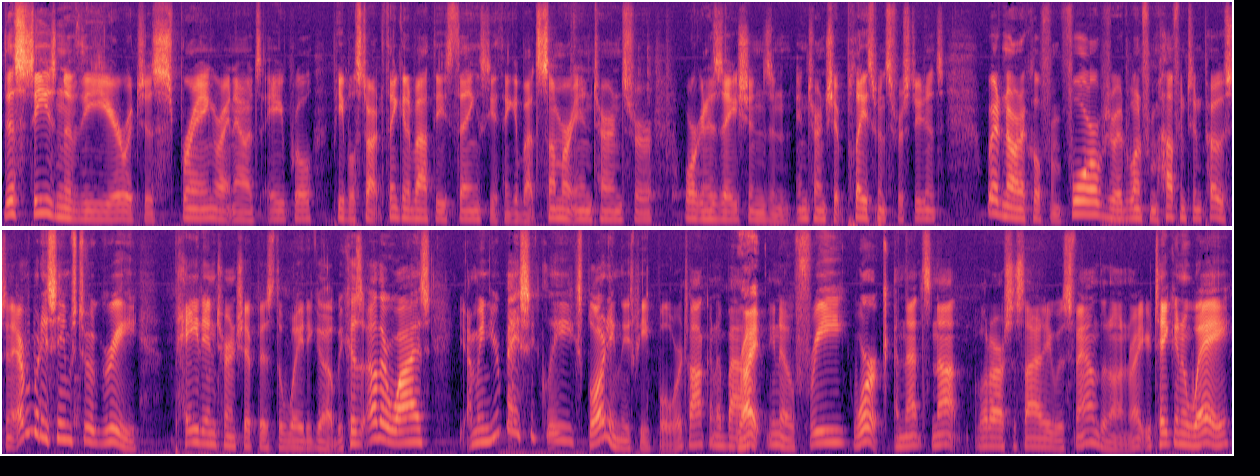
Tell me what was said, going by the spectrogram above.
This season of the year, which is spring, right now it's April, people start thinking about these things. You think about summer interns for organizations and internship placements for students. We read an article from Forbes, we read one from Huffington Post, and everybody seems to agree paid internship is the way to go because otherwise i mean you're basically exploiting these people we're talking about Right. you know free work and that's not what our society was founded on right you're taking away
